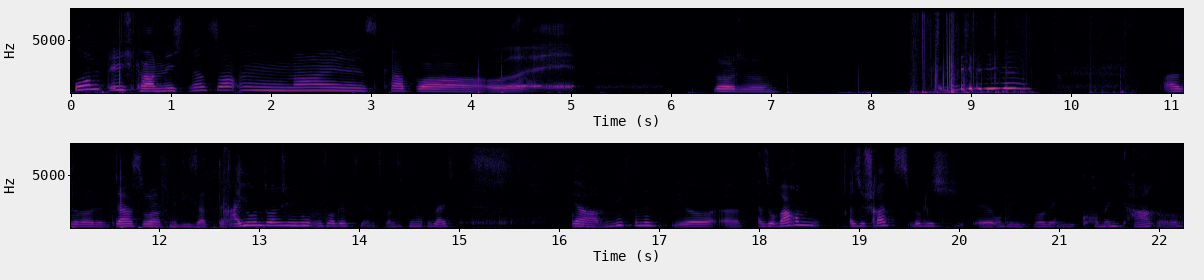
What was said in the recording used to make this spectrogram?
Und ich kann nicht mehr zocken. Nice, Kappa. Leute. Bitte, bitte, bitte, bitte. Also Leute, das war's mit dieser 23 Minuten Folge. 24 Minuten gleich. Ja, wie findet ihr, äh, also warum, also schreibt es wirklich äh, unter die Folge in die Kommentare,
